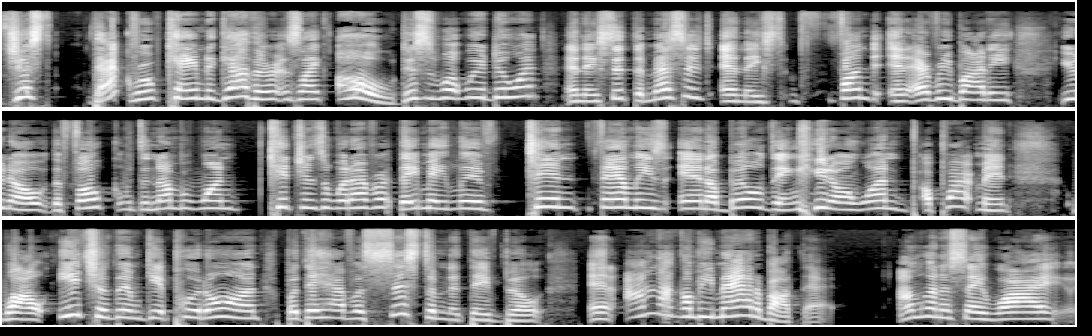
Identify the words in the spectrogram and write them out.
Just that group came together. It's like, oh, this is what we're doing. And they sent the message and they fund and everybody, you know, the folk with the number one kitchens or whatever, they may live 10 families in a building, you know, one apartment while each of them get put on, but they have a system that they've built. And I'm not going to be mad about that. I'm going to say, why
